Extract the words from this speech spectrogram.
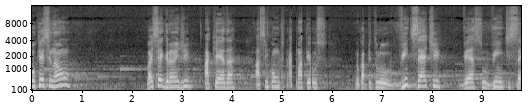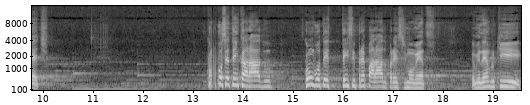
porque senão vai ser grande a queda, assim como Mateus no capítulo 27, verso 27. Como você tem encarado, como você tem se preparado para esses momentos? Eu me lembro que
